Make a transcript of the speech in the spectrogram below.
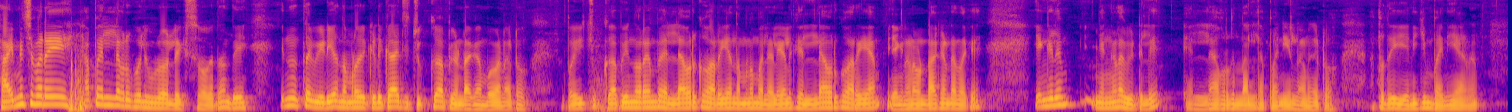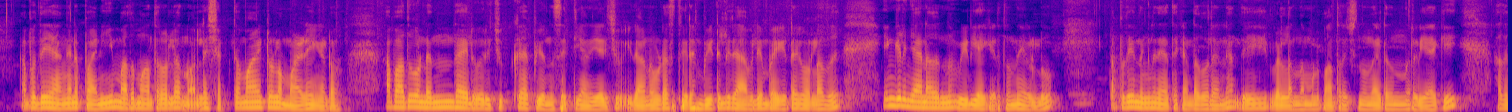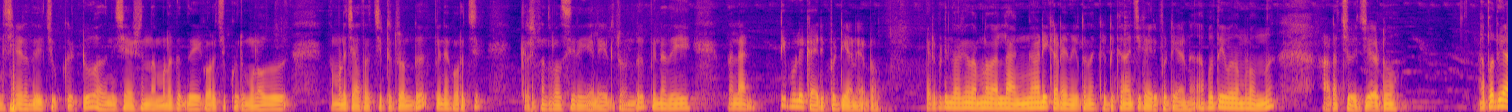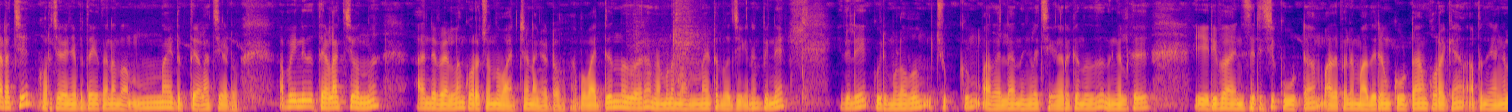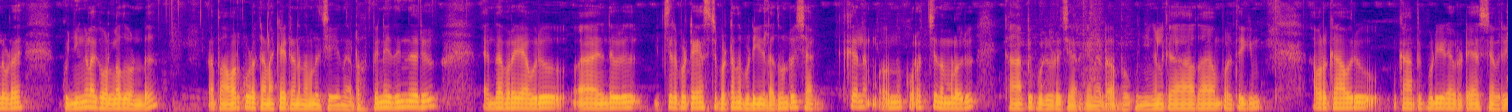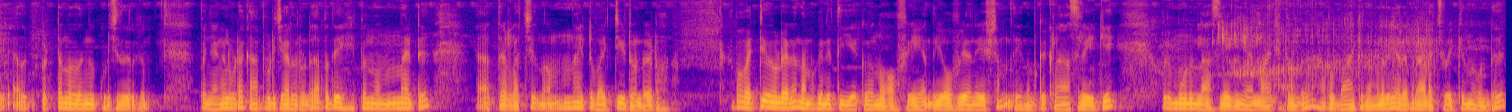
Hi മിച്ചമരേ അപ്പോൾ എല്ലാവർക്കും ഒരു വീഡിയോയിലേക്ക് സ്വാഗതം. അതെ ഇന്നത്തെ വീഡിയോ നമ്മൾ കിടക്കാച്ചി ചുക്കാപ്പി ഉണ്ടാക്കാൻ പോവാണ് കേട്ടോ. അപ്പോൾ ഈ ചുക്കാപ്പി എന്ന് പറയുമ്പോൾ എല്ലാവർക്കും അറിയാം നമ്മൾ മലയാളികൾക്ക് എല്ലാവർക്കും അറിയാം എങ്ങനെയാണ് ഉണ്ടാക്കേണ്ടതെന്നൊക്കെ. എങ്കിലും ഞങ്ങളുടെ വീട്ടിൽ എല്ലാവർക്കും നല്ല പനികളാണ് കേട്ടോ. അപ്പോൾ ഇത് എനിക്കും പനിയാണ്. അപ്പോൾ ഇതേ അങ്ങനെ പനിയും അത് മാത്രമല്ല നല്ല ശക്തമായിട്ടുള്ള മഴയും കേട്ടോ. അപ്പോൾ അതുകൊണ്ട് എന്തായാലും ഒരു ചുക്കാപ്പി ഒന്ന് സെറ്റ് ചെയ്യാൻ വിചാരിച്ചു. ഇതാണ് ഇവിടെ സ്ഥിരം വീട്ടിൽ രാവിലെയും വൈകിട്ടൊക്കെ ഉള്ളത്. എങ്കിലും ഞാനതൊന്ന് വീഡിയോ ആക്കി എടുത്തതേ ഉള്ളൂ. അപ്പോൾ ഇത് നിങ്ങൾ നേരത്തെ കണ്ടതുപോലെ തന്നെ ദേ വെള്ളം നമ്മൾ പാത്രം വെച്ച് നന്നായിട്ട് നിന്ന് റെഡിയാക്കി. അതിനുശേഷം ദേ ചുക്കിട്ടു. അതിനുശേഷം നമ്മൾ ദേ കുറച്ച് കുരുമുളക് നമ്മൾ ചതച്ചിട്ടിട്ടുണ്ട്. പിന്നെ കുറച്ച് കൃഷ്ണ തുളസിയുടെ ഇല ഇട്ടിട്ടുണ്ട്. പിന്നെ അതേ നല്ല അടിപൊളി കരിപ്പെട്ടിയാണ് കേട്ടോ. കരിപ്പെട്ടി എന്ന് പറഞ്ഞാൽ നമ്മൾ നല്ല അങ്ങാടി കടയിൽ നിന്ന് കിട്ടുന്ന കിടക്കാച്ചി കരിപ്പെട്ടിയാണ്. അപ്പോൾ ദൈവം നമ്മളൊന്ന് അടച്ചു വെച്ച് കേട്ടോ. അപ്പോൾ ഇത് അടച്ച് കുറച്ച് കഴിഞ്ഞപ്പോഴത്തേക്ക് തന്നെ നന്നായിട്ട് തിളച്ച് കേട്ടോ. അപ്പോൾ ഇനി ഇത് തിളച്ച് ഒന്ന് അതിന്റെ വെള്ളം കുറച്ചൊന്ന് വറ്റണം കേട്ടോ. അപ്പോൾ വറ്റുന്നത് വരെ നമ്മൾ നന്നായിട്ടൊന്ന് വെച്ചിരിക്കണം. പിന്നെ ഇതിൽ കുരുമുളകും ചുക്കും അതെല്ലാം നിങ്ങൾ ചേർക്കുന്നത് നിങ്ങൾക്ക് എരിവ് അനുസരിച്ച് കൂട്ടാം. അതേപോലെ മധുരം കൂട്ടാം കുറയ്ക്കാം. അപ്പോൾ ഞങ്ങളിവിടെ കുഞ്ഞുങ്ങളൊക്കെ ഉള്ളതുകൊണ്ട് അപ്പോൾ അവർക്കൂടെ കണക്കായിട്ടാണ് നമ്മൾ ചെയ്യുന്നത് കേട്ടോ. പിന്നെ ഇതിനൊരു എന്താ പറയുക ഒരു ഇതിന്റെ ഒരു ചിലപ്പോൾ ടേസ്റ്റ് പെട്ടെന്ന് പിടിക്കില്ല. അതുകൊണ്ട് ശകലം ഒന്ന് കുറച്ച് നമ്മളൊരു കാപ്പിപ്പൊടി കൂടെ ചേർക്കണം കേട്ടോ. അപ്പോൾ കുഞ്ഞുങ്ങൾക്ക് അതാകുമ്പോഴത്തേക്കും അവർക്ക് ആ ഒരു കാപ്പിപ്പൊടിയുടെ ഒരു ടേസ്റ്റ് അവർ അത് പെട്ടെന്ന് അതങ്ങ് കുടിച്ച് തീർക്കും. അപ്പോൾ ഞങ്ങളിവിടെ കാപ്പിപ്പൊടി ചേർത്തിട്ടുണ്ട്. അപ്പോൾ ദേ ഇപ്പം നന്നായിട്ട് തിളച്ച് നന്നായിട്ട് വറ്റിയിട്ടുണ്ട് കേട്ടോ. അപ്പോൾ പറ്റിയതുകൊണ്ട് തന്നെ നമുക്കിനി തീയൊക്കെ ഒന്ന് ഓഫ് ചെയ്യാം. തീ ഓഫ് ചെയ്തതിന് ശേഷം തീ നമുക്ക് ക്ലാസ്സിലേക്ക് ഒരു മൂന്ന് ക്ലാസ്സിലേക്ക് ഞാൻ മാറ്റിയിട്ടുണ്ട്. അപ്പോൾ ബാക്കി നമ്മളിത് അതേപോലെ അടച്ച് വയ്ക്കുന്നുണ്ട്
